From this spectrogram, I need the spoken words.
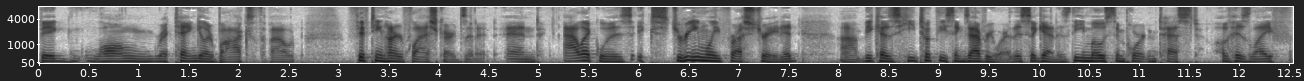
big, long, rectangular box with about fifteen hundred flashcards in it. And Alec was extremely frustrated uh, because he took these things everywhere. This again is the most important test of his life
